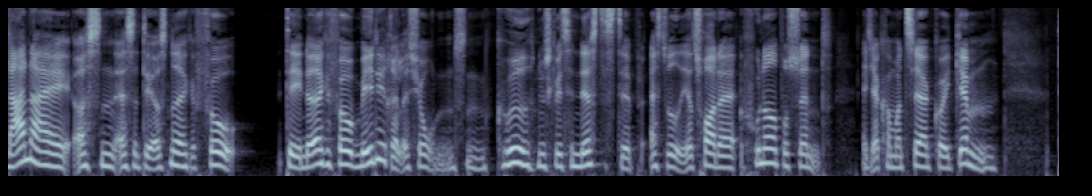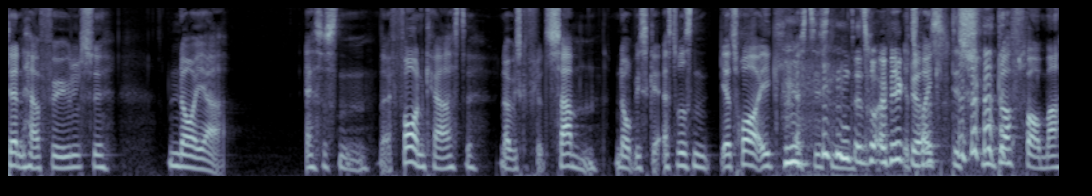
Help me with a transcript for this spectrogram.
nej, nej. Og sådan, altså, det er også noget, jeg kan få. Det er noget, jeg kan få midt i relationen. Sådan, gud, nu skal vi til næste step. Altså, du ved, jeg tror da 100%, at jeg kommer til at gå igennem den her følelse, når jeg, altså sådan, når jeg får en kæreste, når vi skal flytte sammen, når vi skal, altså du ved sådan, jeg tror ikke, altså det er sådan, det tror jeg jeg virkelig tror også. ikke, det slutter for mig.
